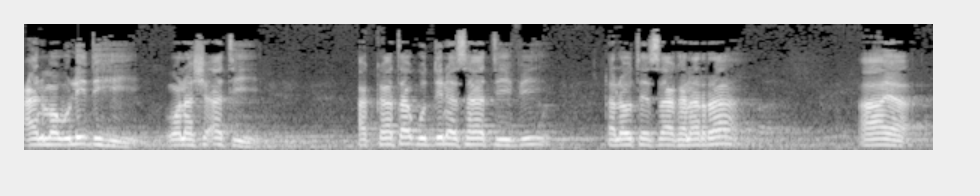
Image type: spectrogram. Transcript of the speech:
عن مولده ونشأته. أكاتا قدنا ساتي في قالوا ساكن الرا آية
